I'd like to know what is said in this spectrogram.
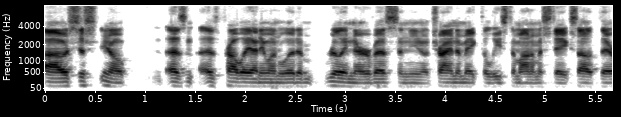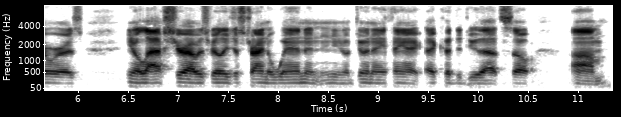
uh, I was just you know as as probably anyone would, I'm really nervous and you know trying to make the least amount of mistakes out there. Whereas you know last year I was really just trying to win and, you know doing anything I, I, could to do that. So. Um,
